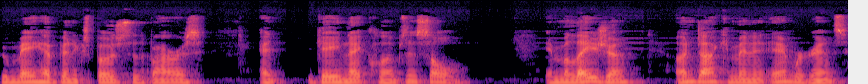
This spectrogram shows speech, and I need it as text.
who may have been exposed to the virus at gay nightclubs in Seoul. In Malaysia, Undocumented immigrants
